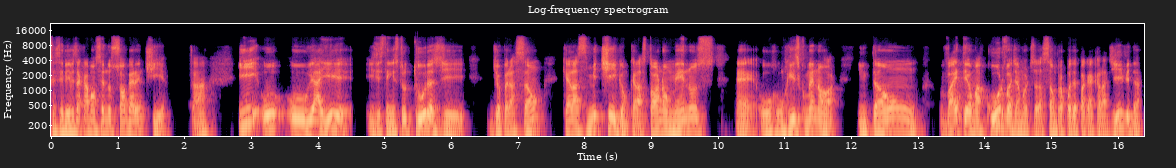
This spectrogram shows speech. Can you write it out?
recebíveis acabam sendo só garantia. Tá? E, o, o, e aí existem estruturas de, de operação que elas mitigam, que elas tornam menos é, um risco menor. Então, vai ter uma curva de amortização para poder pagar aquela dívida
